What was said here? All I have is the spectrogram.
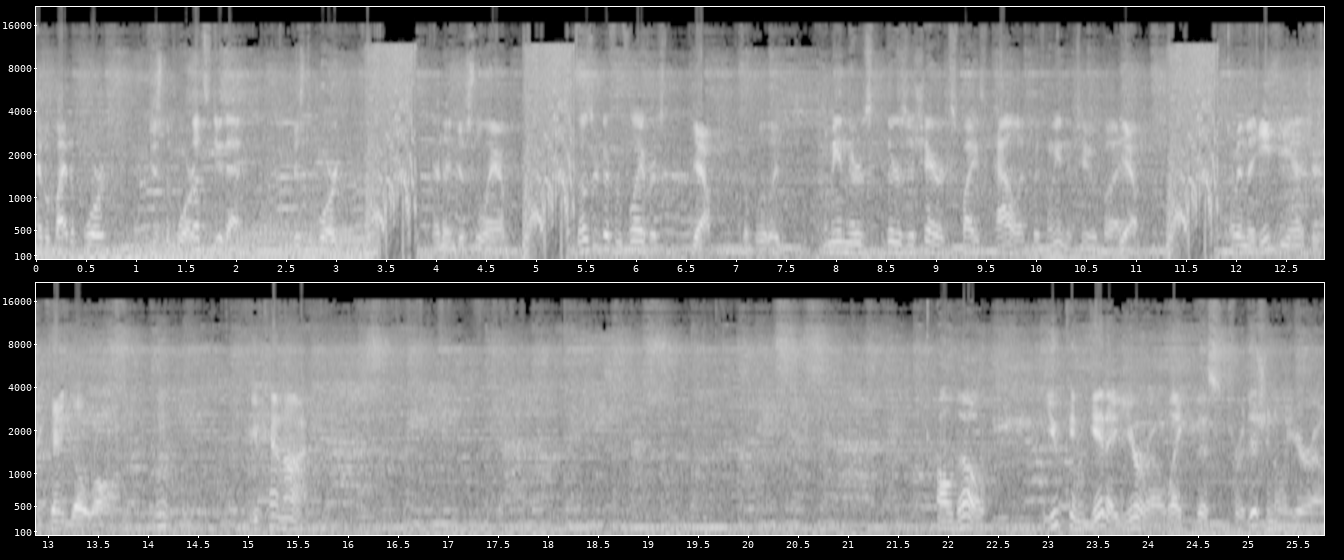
have a bite of pork, the pork, Let's do that. just the pork, and then just the lamb. Those are different flavors. Yeah, completely. I mean, there's there's a shared spice palette between the two, but Yeah. I mean, the easy answer is you can't go wrong. Hmm. you cannot. Although you can get a gyro like this traditional gyro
